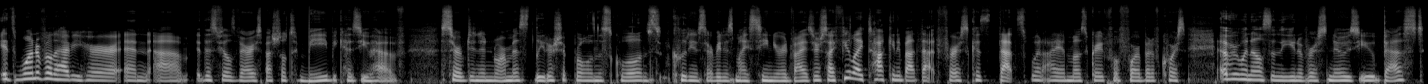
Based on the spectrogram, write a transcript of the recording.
it's wonderful to have you here, and um, this feels very special to me because you have served an enormous leadership role in the school, including serving as my senior advisor. So I feel like talking about that first because that's what I am most grateful for. But of course, everyone else in the universe knows you best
